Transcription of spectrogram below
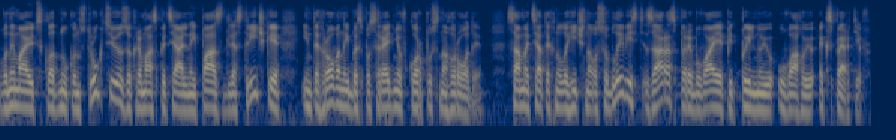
Вони мають складну конструкцію, зокрема спеціальний паз для стрічки, інтегрований безпосередньо в корпус нагороди. Саме ця технологічна особливість зараз перебуває під пильною увагою експертів.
